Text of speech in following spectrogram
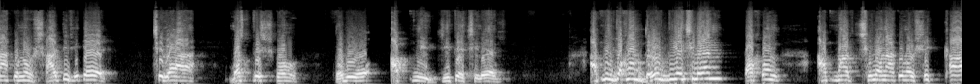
না কোনো সার্টিফিকেট ছিল না মস্তিষ্ক, তবুও আপনি জিতেছিলেন। আপনি যখন দৌড় দিয়েছিলেন, তখন আপনার ছিল না কোনো শিক্ষা।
